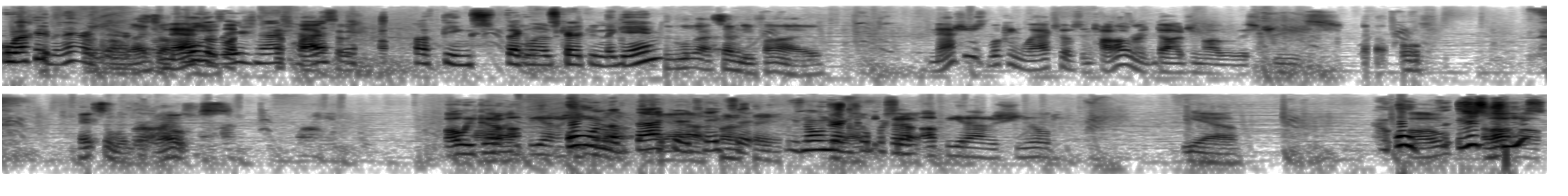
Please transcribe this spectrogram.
Oh, that could have been it right Oh, there. that's All a- the is like rage Nash has, lactose- and Huff being second last character in the game. Cthulhu at seventy five. Nash is looking lactose intolerant dodging all of this cheese. Oh. Pixel with the ropes. Oh, he could have Oh, up out of Oh, in the back Yeah, air takes it. say. He's no longer at Yeah. kill He could have percent. up out of shield. Yeah. Oh, Oh, is this uh-oh. cheese?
